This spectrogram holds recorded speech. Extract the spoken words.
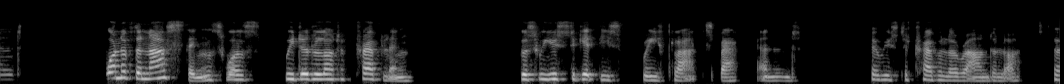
And one of the nice things was we did a lot of traveling because we used to get these free flights back. And so we used to travel around a lot. So,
